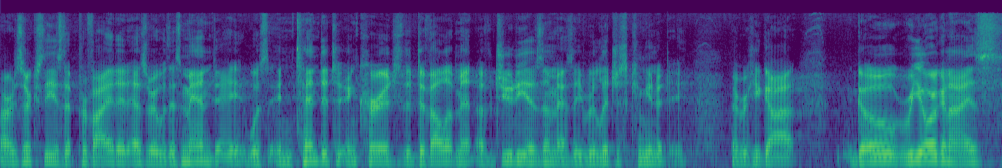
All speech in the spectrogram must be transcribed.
Artaxerxes that provided Ezra with his mandate was intended to encourage the development of Judaism as a religious community. Remember, he got, go reorganize,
